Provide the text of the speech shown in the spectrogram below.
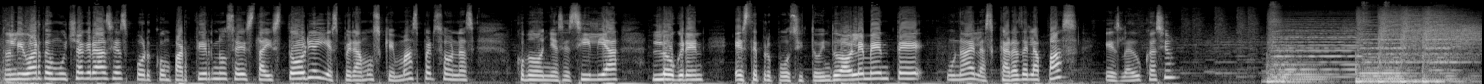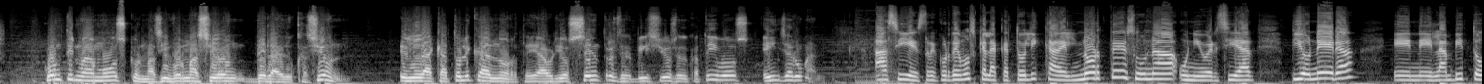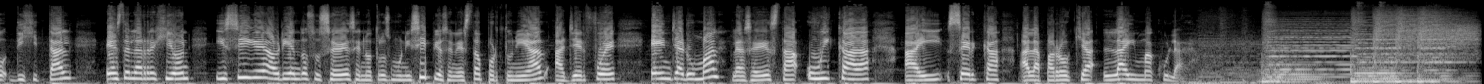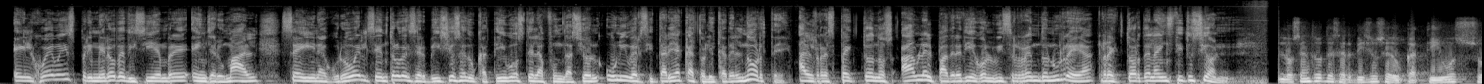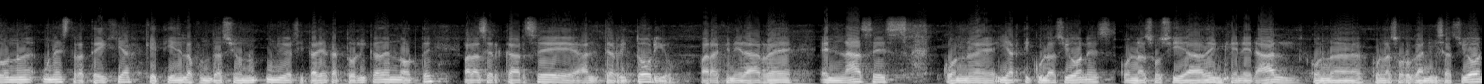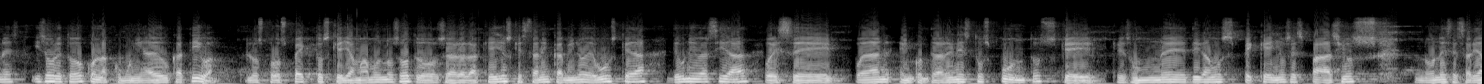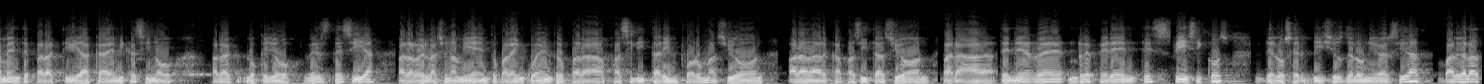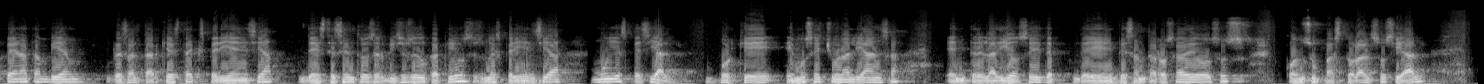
Don Libardo, muchas gracias por compartirnos esta historia y esperamos que más personas como doña Cecilia logren este propósito. Indudablemente, una de las caras de la paz es la educación. Continuamos con más información de la educación. La Católica del Norte abrió centros de servicios educativos en Yarumal. Así es, recordemos que la Católica del Norte es una universidad pionera en el ámbito digital, es de la región y sigue abriendo sus sedes en otros municipios. En esta oportunidad, ayer fue en Yarumal, la sede está ubicada ahí cerca a la parroquia La Inmaculada. El jueves primero de diciembre en Yarumal se inauguró el Centro de Servicios Educativos de la Fundación Universitaria Católica del Norte. Al respecto nos habla el padre Diego Luis Rendón Urrea, rector de la institución. Los centros de servicios educativos son una estrategia que tiene la Fundación Universitaria Católica del Norte para acercarse al territorio, para generar eh, enlaces eh, y articulaciones con la sociedad en general, con, con las organizaciones y sobre todo con la comunidad educativa los prospectos que llamamos nosotros, o sea, aquellos que están en camino de búsqueda de universidad, pues eh, puedan encontrar en estos puntos que, que son, eh, digamos, pequeños espacios, no necesariamente para actividad académica, sino para lo que yo les decía, para relacionamiento, para encuentro, para facilitar información, para dar capacitación, para tener eh, referentes físicos de los servicios de la universidad. Valga la pena también resaltar que esta experiencia de este centro de servicios educativos es una experiencia muy especial porque hemos hecho una alianza entre la diócesis de, Santa Rosa de Osos con su pastoral social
